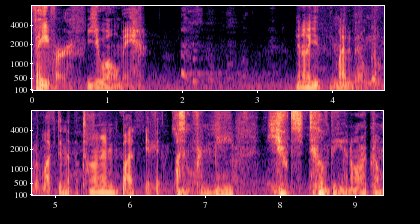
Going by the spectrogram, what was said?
favor you owe me. You know, you, you might have been a little reluctant at the time, but if it wasn't for me, you'd still be in Arkham.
